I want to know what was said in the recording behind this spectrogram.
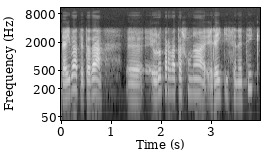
gai bat, eta da uh, Europar batasuna eraiki zenetik,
